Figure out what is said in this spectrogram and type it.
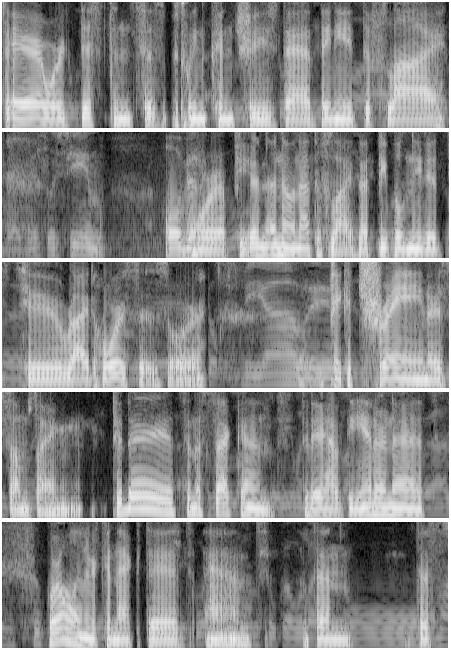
there were distances between countries that they needed to fly or uh, no, not to fly, that people needed to ride horses or take a train or something. Today it's in a second. Today have the internet. We're all interconnected and then this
